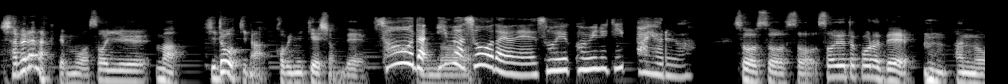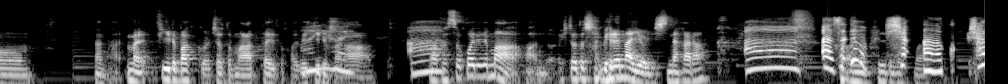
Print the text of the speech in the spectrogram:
喋らなくても、そういう、まあ、非同期なコミュニケーションで、そうだ今そうだよね。そういうコミュニティいっぱいあるわ。そうそうそう、そういうところで、あの、なんだ、まあ、フィードバックをちょっともらったりとかできるから、はいなんあかそこで、まあ、あの人と喋れないようにしながら、あーあ、そあでもしゃあのこ喋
